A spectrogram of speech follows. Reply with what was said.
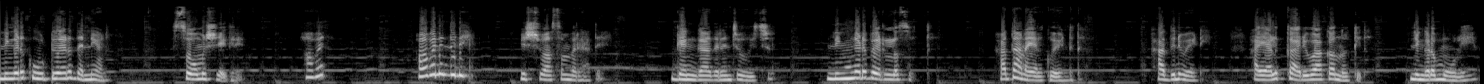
നിങ്ങളുടെ കൂട്ടുകാരൻ തന്നെയാണ് സോമശേഖരൻ. അവൻ? അവൻ എന്തിനെ വിശ്വാസം വരാതെ ഗംഗാധരൻ ചോദിച്ചു നിങ്ങളുടെ പേരുള്ള സ്വത്ത് അതാണ് അയാൾക്ക് വേണ്ടത്. അതിനുവേണ്ടി അയാൾ കരുവാക്കാൻ നോക്കിയത് നിങ്ങളുടെ മോളെയും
